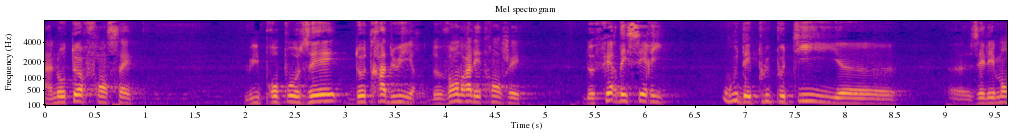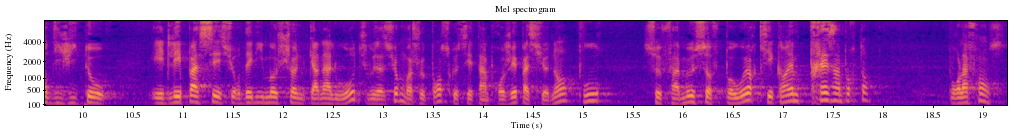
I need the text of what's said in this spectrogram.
un auteur français lui proposer de traduire, de vendre à l'étranger, de faire des séries ou des plus petits euh, euh, éléments digitaux et de les passer sur Dailymotion, Canal ou autre, je vous assure, moi je pense que c'est un projet passionnant pour ce fameux soft power qui est quand même très important pour la France.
